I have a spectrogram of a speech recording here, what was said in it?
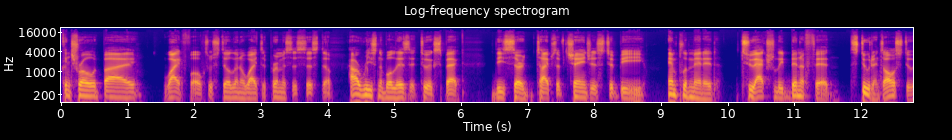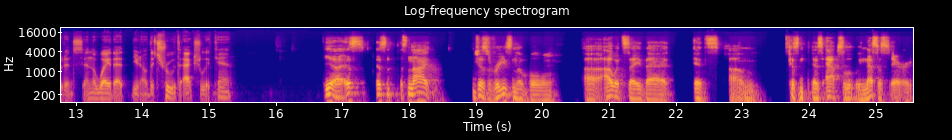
controlled by white folks. We're still in a white supremacist system. How reasonable is it to expect these certain types of changes to be implemented to actually benefit students, all students, in the way that you know the truth actually can? Yeah, it's it's it's not just reasonable. Uh, I would say that it's um, it's, it's absolutely necessary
